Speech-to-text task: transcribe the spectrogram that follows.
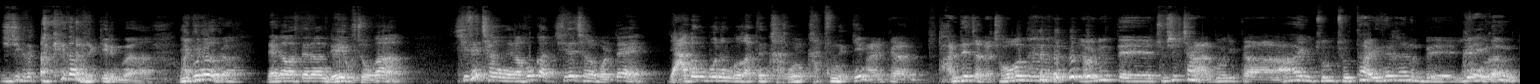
주식에서 쾌감을 느끼는 거야. 이분은 그러니까. 내가 봤을 때는 뇌 구조가 시세창이나 호가 시세창을 볼 때 야동 보는 것 같은 가- 같은 느낌? 아, 그러니까 반대잖아요. 저는 연휴 때 주식창 안 보니까 아 이거 좀 좋다 이 생각하는데 그러니까. 이분은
